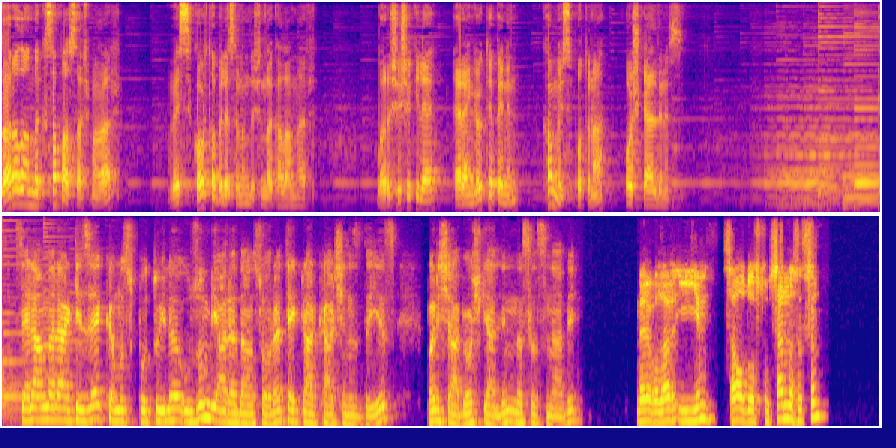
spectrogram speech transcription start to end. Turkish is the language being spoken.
Dar alanda kısa paslaşmalar ve skor tabelasının dışında kalanlar. Barış Işık ile Eren Göktepe'nin kamu spotuna hoş geldiniz. Selamlar herkese. Kamu spotuyla uzun bir aradan sonra tekrar karşınızdayız. Barış abi hoş geldin. Nasılsın abi? Merhabalar, iyiyim. Sağ ol dostum. Sen nasılsın?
